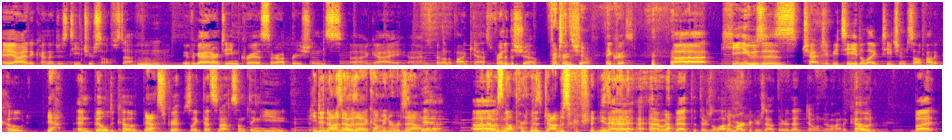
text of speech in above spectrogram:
AI to kind of just teach yourself stuff. Mm. We have a guy on our team, Chris, our operations uh, guy, uh, who's been on the podcast, friend of the show. Friend of the show. Hey, Chris. uh, he uses ChatGPT to like teach himself how to code Yeah. and build code, build Yeah. scripts. Like that's not something he He did not know that do. coming to Resound. Yeah. and that was not part of his job description either. I, I would bet that there's a lot of marketers out there that don't know how to code, but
